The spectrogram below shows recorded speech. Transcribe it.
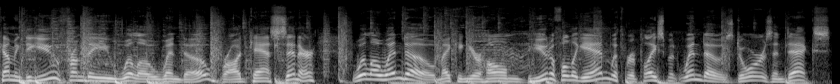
Coming to you from the Willow Window Broadcast Center. Willow Window, making your home beautiful again with replacement windows, doors, and decks.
